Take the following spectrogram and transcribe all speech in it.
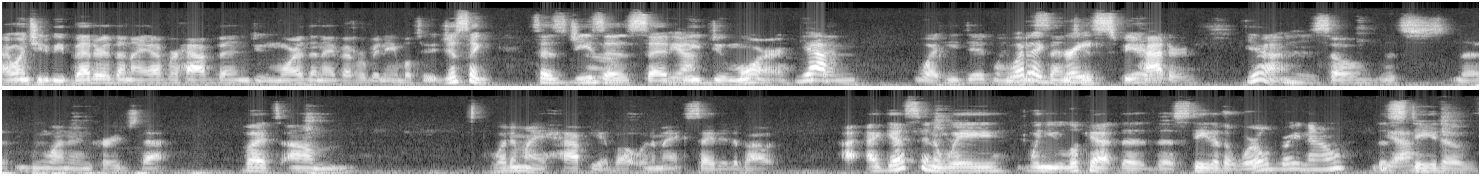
I want you to be better than I ever have been, do more than I've ever been able to. Just like says Jesus said yeah. we'd do more Yeah. than what he did when what he a sent great his spirit. pattern. Yeah. Mm. So let's the, we want to encourage that. But um, what am I happy about? What am I excited about? I, I guess in a way, when you look at the the state of the world right now, the Yeah. state of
